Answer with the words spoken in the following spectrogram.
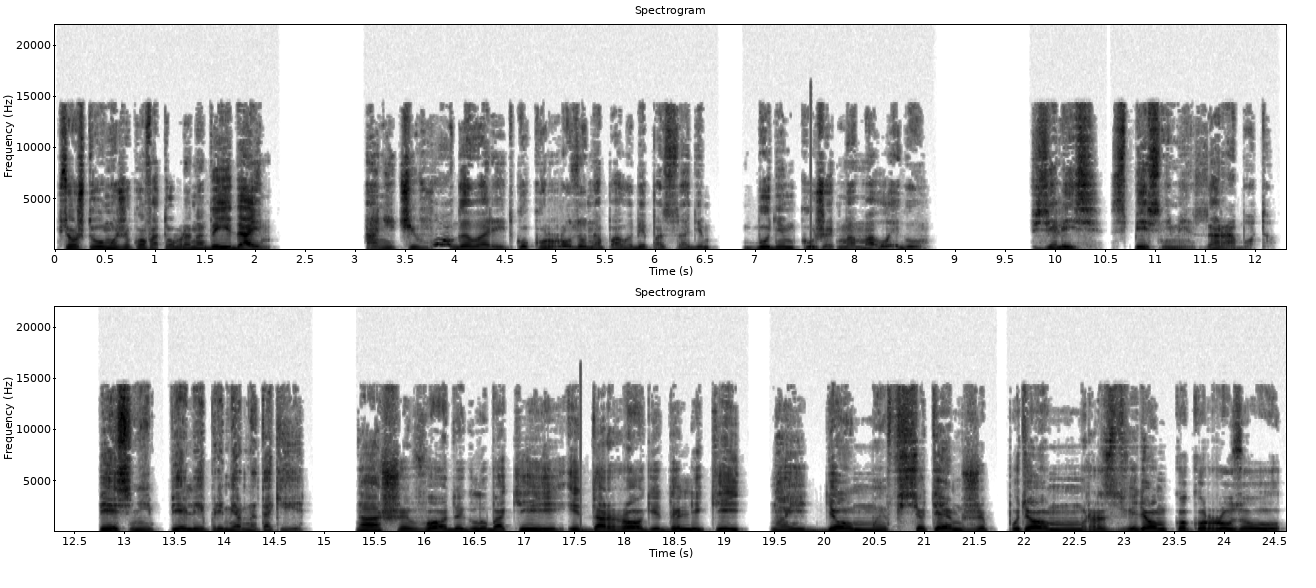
Все, что у мужиков отобрано, доедаем. А ничего, говорит, кукурузу на палубе посадим, будем кушать мамалыгу. Взялись с песнями за работу. Песни пели примерно такие. Наши воды глубоки и дороги далеки, но идем мы все тем же путем, разведем кукурузу,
